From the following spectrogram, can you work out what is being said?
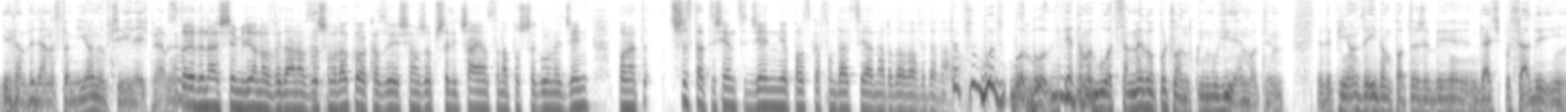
Ile tam wydano, 100 milionów czy ileś, prawda? 111 milionów wydano w zeszłym roku. Okazuje się, że przeliczając to na poszczególny dzień, ponad 300 tysięcy dziennie Polska Fundacja Narodowa wydawała. To było, było, było, wiadomo było od samego początku i mówiłem o tym, że te pieniądze idą po to, żeby dać posady i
